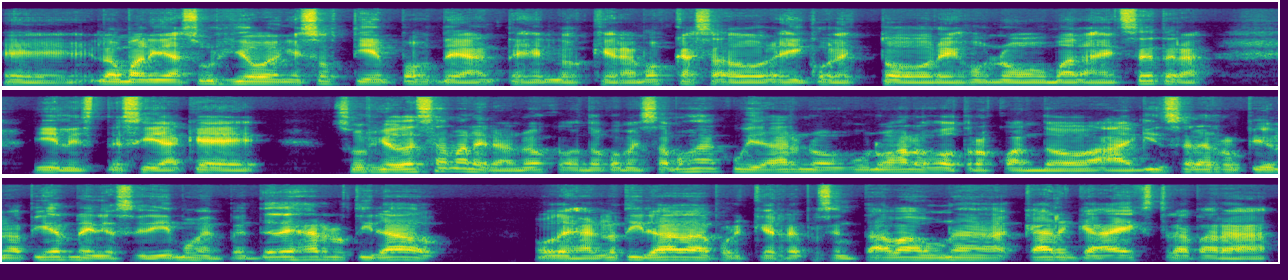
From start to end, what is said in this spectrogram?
eh, la humanidad surgió en esos tiempos de antes en los que éramos cazadores y colectores o nómadas, etc. Y les decía que surgió de esa manera, ¿no? Cuando comenzamos a cuidarnos unos a los otros, cuando a alguien se le rompió una pierna y decidimos, en vez de dejarlo tirado o dejarlo tirada porque representaba una carga extra para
